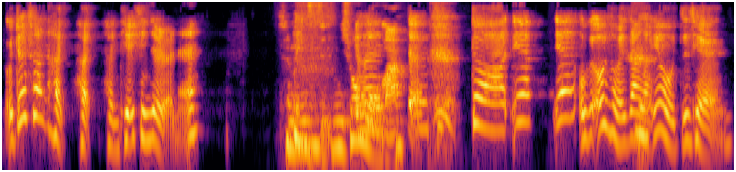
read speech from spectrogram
我觉得算很很很贴心的人哎。什么意思？你说我吗？对对啊，因为因为我为什么会这样呢？因为我之前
